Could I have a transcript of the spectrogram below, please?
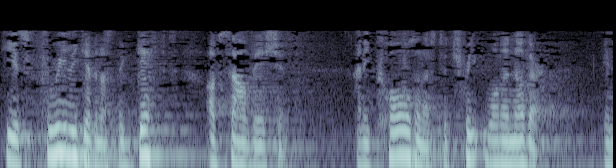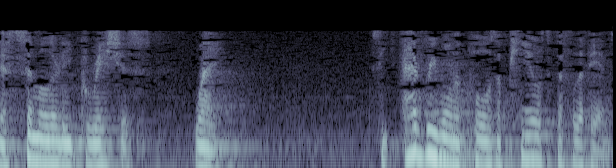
He has freely given us the gift of salvation. And He calls on us to treat one another in a similarly gracious way. See, every one of Paul's appeals to the Philippians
